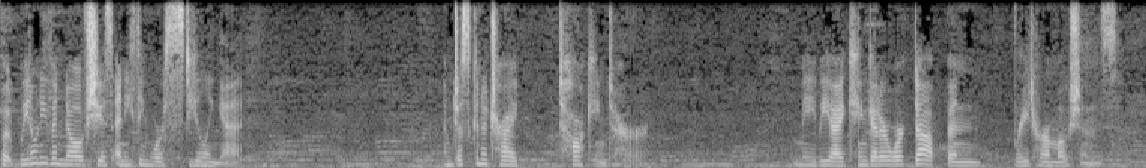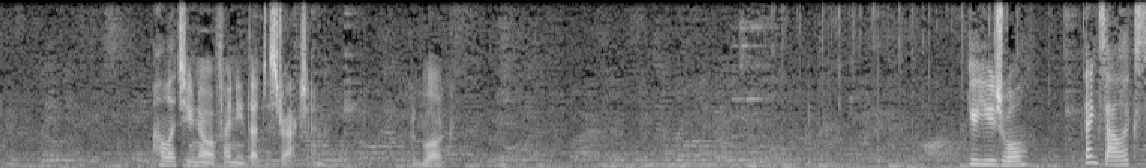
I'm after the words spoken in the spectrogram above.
but we don't even know if she has anything worth stealing yet. I'm just gonna try talking to her. Maybe I can get her worked up and read her emotions. I'll let you know if I need that distraction. Good luck. Your usual. Thanks, Alex.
